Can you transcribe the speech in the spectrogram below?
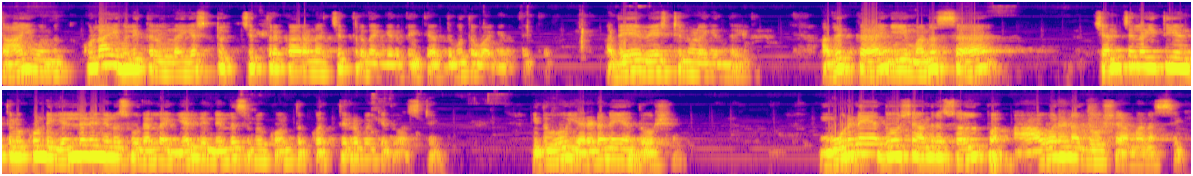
ತಾಯಿ ಒಂದು ಕುಲಾಯಿ ಹೊಲಿತಾರಲ್ಲ, ಎಷ್ಟು ಚಿತ್ರಕಾರನ ಚಿತ್ರದಂಗಿರ್ತೈತಿ ಅದ್ಭುತವಾಗಿರ್ತೈತಿ. ಅದೇ ವೇಸ್ಟಿನೊಳಗಿಂದ ಇದು. ಅದಕ್ಕ ಈ ಮನಸ್ಸ ಚಂಚಲ ಐತಿ ಅಂತ ತಿಳ್ಕೊಂಡು ಎಲ್ಲೆಡೆ ನಿಲ್ಲಿಸುವುದಲ್ಲ, ಎಲ್ಲಿ ನಿಲ್ಲಿಸಬೇಕು ಅಂತ ಗೊತ್ತಿರಬೇಕಿದು ಅಷ್ಟೇ. ಇದು ಎರಡನೆಯ ದೋಷ. ಮೂರನೆಯ ದೋಷ ಅಂದ್ರೆ ಸ್ವಲ್ಪ ಆವರಣ ದೋಷ ಮನಸ್ಸಿಗೆ.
